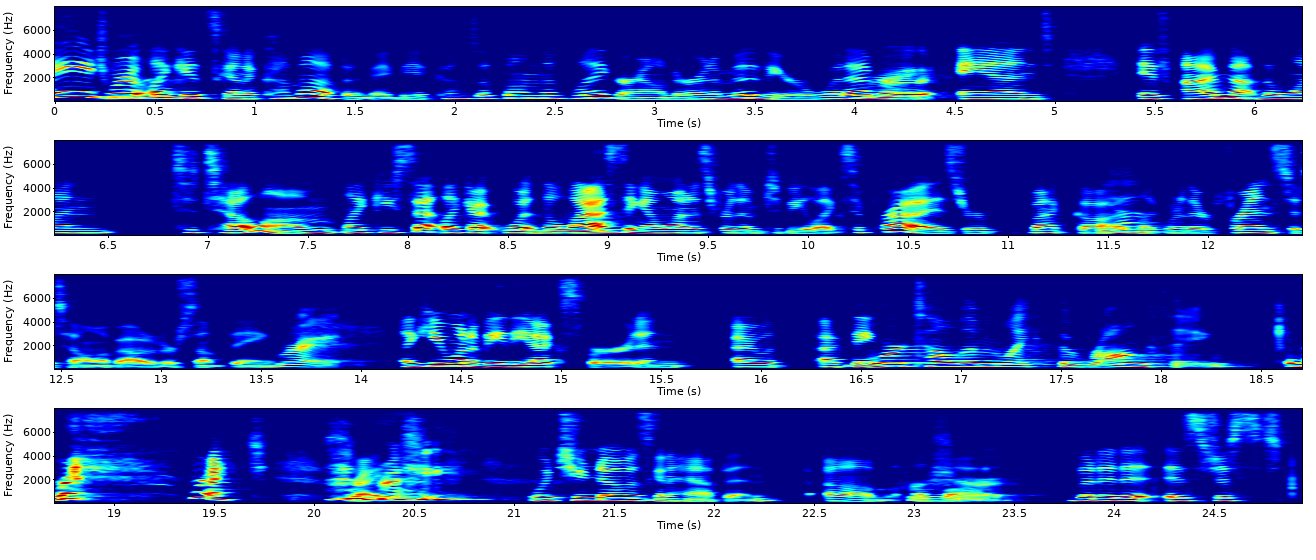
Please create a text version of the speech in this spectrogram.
age where yeah. like it's going to come up and maybe it comes up on the playground or in a movie or whatever right. and if i'm not the one to tell them like you said like I, what mm-hmm. the last thing i want is for them to be like surprised or my god yeah. like one of their friends to tell them about it or something right like you want to be the expert and i would i think or tell them like the wrong thing right right right, right. which you know is going to happen um for a sure. lot but it is just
